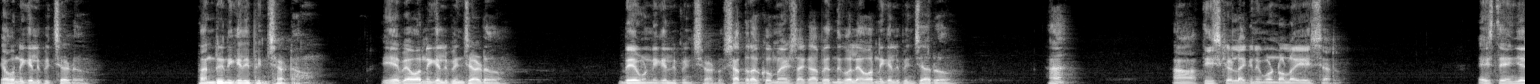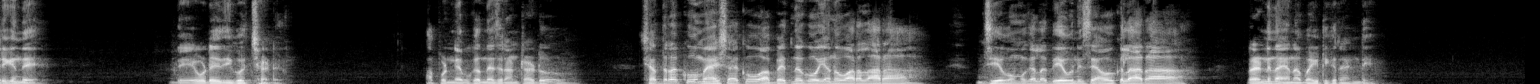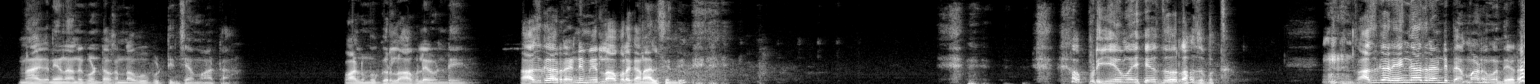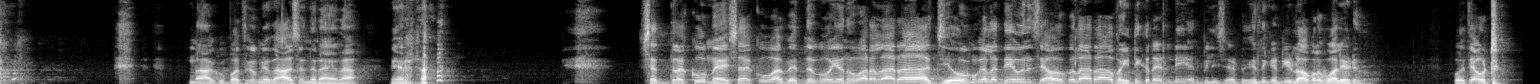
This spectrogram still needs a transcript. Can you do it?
ఎవరిని గెలిపించాడు? తండ్రిని గెలిపించాడు. ఏవి ఎవరిని గెలిపించాడు? దేవుణ్ణి గెలిపించాడు. శద్రకు మేషక అభ్యర్థిగోలు ఎవరిని గెలిపించారు? తీసుకెళ్ళి అగ్నిగుండంలో వేశారు. వేస్తే ఏం జరిగింది? దేవుడే దిగొచ్చాడు. అప్పుడు నెబుకందజర్ అంటాడు శద్రకు మేషకు అభ్యర్థగోయను వారలారా జీవము గల దేవుని సేవకులారా రండి నాయన బయటికి రండి. నా నేను అనుకుంటా ఒక నవ్వు పుట్టించే మాట. వాళ్ళు ముగ్గురు లోపలే ఉండి రాజుగారు రండి మీరు లోపల కనాల్సింది అప్పుడు ఏమయ్యేదో రాజు బతుకు. రాజుగారు ఏం కాదు రండి బ్రహ్మాండంగా ఉంది ఈడ. నాకు బతుకు మీద ఆశ ఉంది నాయన నేను శద్రకు మేషకు అభెజ్ఞగో ఎనువరలారా జీవము గల దేవుని సేవకులారా బయటికి రండి అని పిలిచాడు. ఎందుకంటే ఈ లోపల పోలేడు. పోతే అవుట్.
